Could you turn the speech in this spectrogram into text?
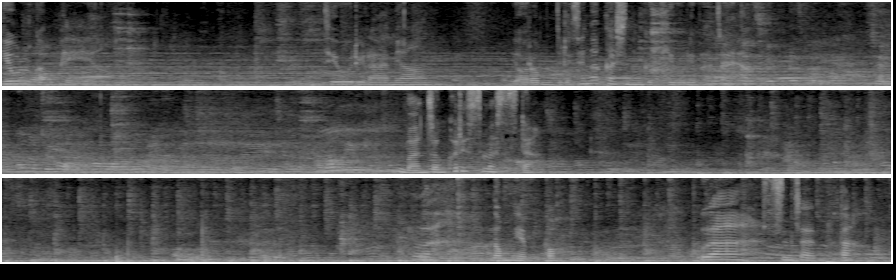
디올 카페예요. 디올이라 하면 여러분들이 생각하시는 그 디올이 맞아요. 음, 완전 크리스마스다. 우와, 너무 예뻐. 우와, 진짜 예쁘다.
